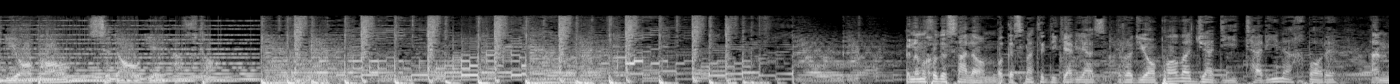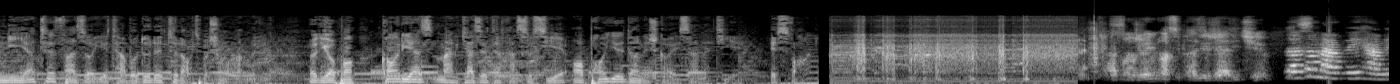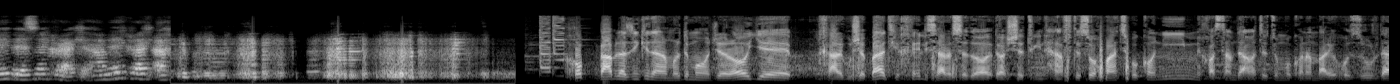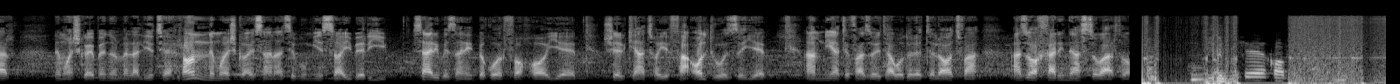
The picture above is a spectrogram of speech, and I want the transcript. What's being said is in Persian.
رادیو صدای هفتا به نام خود سلام. با قسمت دیگری از رادیو آپا و جدیدترین اخبار امنیت فضای تبادل اطلاعات با شما همراهیم. رادیو کاری از مرکز تخصصی آپای دانشگاه صنعتی اصفهان. ماجرای این آسیب پذیر جدید چیه؟ داستان مربوط به یک حمله به اسم کرکه حمله کرک اخ... خب قبل از اینکه در مورد ماجرای خرگوش بد که خیلی سر و صدا داشته تو این هفته صحبت بکنیم می‌خواستم دعوتتون بکنم برای حضور در نمایشگاه بین المللی تهران نمایشگاه صنعت بومی سایبری سری بزنید به غرفه های شرکت های فعال تو حوزه امنیت فضای تبادل اطلاعات و از آخرین دستاوردها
